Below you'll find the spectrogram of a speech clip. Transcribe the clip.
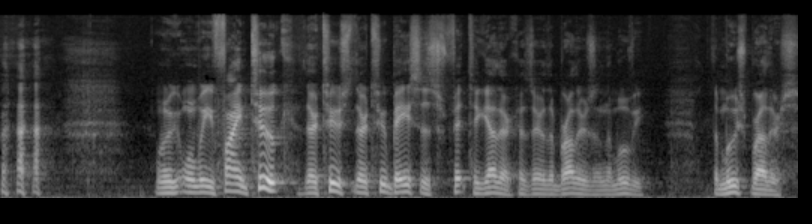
when, we, find Tuke, their two, their two bases fit together because they're the brothers in the movie. The Moose Brothers.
